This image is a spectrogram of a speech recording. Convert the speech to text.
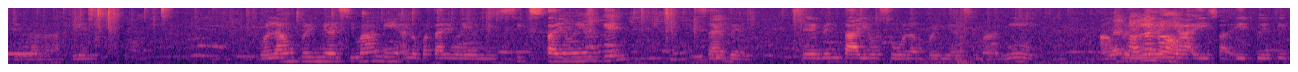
tingnan natin. Walang premiere si Mami. Ano ba tayo ngayon? 6 tayo ngayon, Ken? 7. 7 tayo, so walang premiere si Mami. Ang Kaya premiere niya ay sa 8.25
